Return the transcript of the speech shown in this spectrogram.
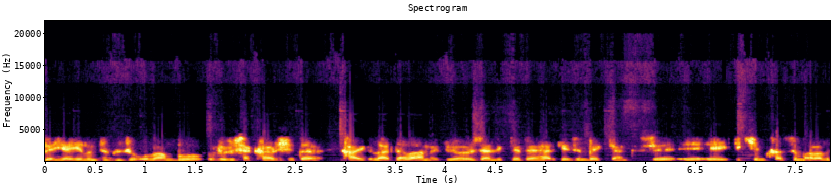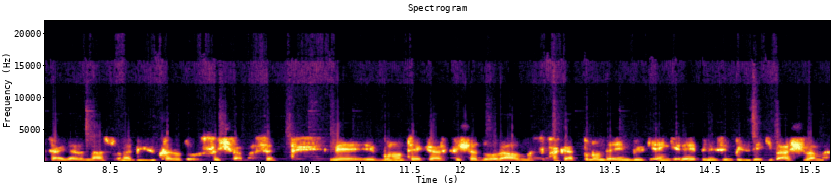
ve yayılımcı gücü olan bu virüse karşı da kaygılar devam ediyor. Özellikle de herkesin beklentisi e, e, Ekim, Kasım, Aralık aylarından sonra bir yukarı doğru sıçraması ve e, bunun tekrar kışa doğru alması. Fakat bunun da en büyük engeli hepinizin bildiği gibi aşılama.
